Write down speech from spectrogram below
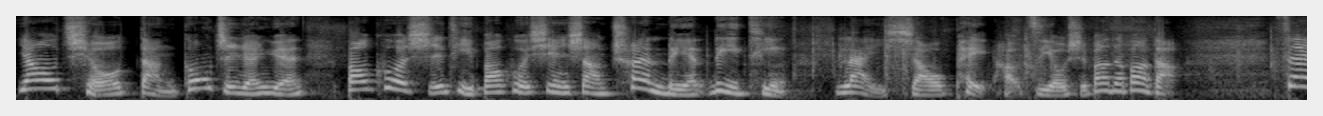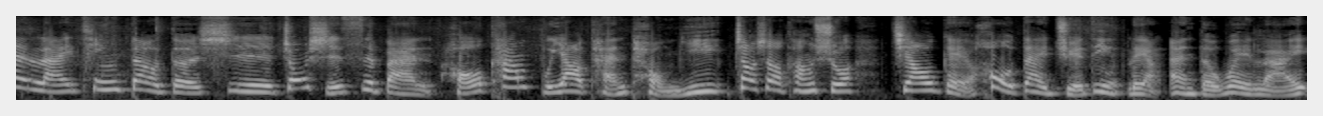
要求党公职人员包括实体、包括线上串联力挺赖萧配。好，自由时报的报道。再来听到的是中时四版，侯康不要谈统一，赵少康说交给后代决定两岸的未来。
